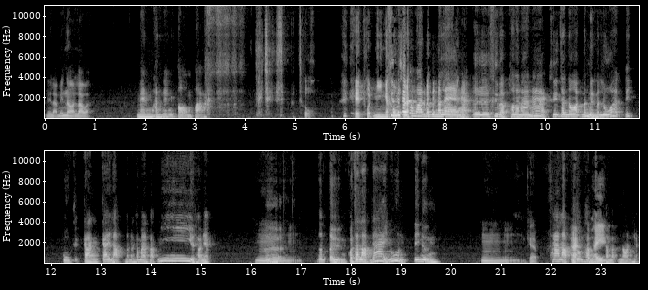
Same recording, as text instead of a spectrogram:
ไม่หลับไม่นอนเราอะ แมงวันแม่งตอมปากโถเหตุผลงี่เง่าคือไม่ใช่มากแมงวันมันเป็นแมลงอะเออคือแบบทรมานมาก คือจะนอนมันเหมือนมันรู้ว่าเฮ้ยกูกำลังใกล้หลับแล้วมันก็มาแบบนี่อยู่แถวเนี้ยมเออจนตื่นกว่าจะหลับได้นู่นตีหนึ่งอืมครับ ถ้าหลับก็อะต้องผมให้ทำทำแบบนอนเนี่ย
